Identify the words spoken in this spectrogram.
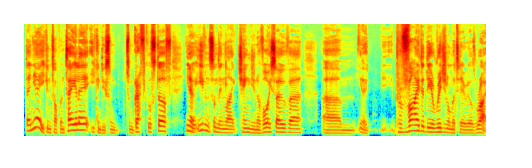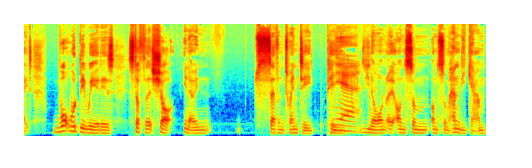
then yeah, you can top and tail it. You can do some some graphical stuff. You know, even something like changing a voiceover. Um, you know, provided the original material's right. What would be weird is stuff that's shot, you know, in 720p. Yeah. You know, on on some on some handy cam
